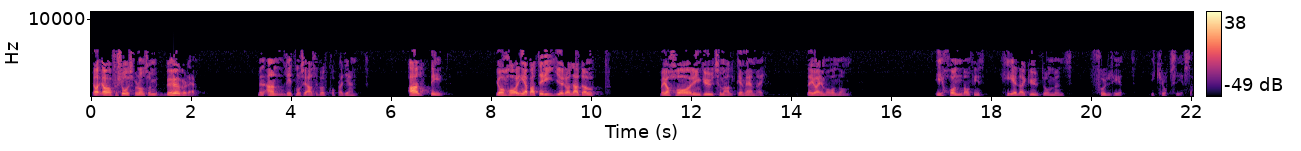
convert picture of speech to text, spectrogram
jag, jag har förståelse för de som behöver det. Men andligt måste jag alltid vara uppkopplad jämt. Alltid. Jag har inga batterier att ladda upp men jag har en Gud som alltid är med mig när jag är med honom. I honom finns hela gudomens fullhet i kroppsresa.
